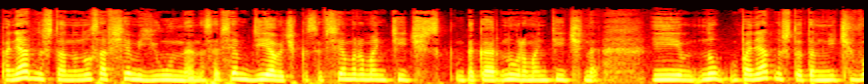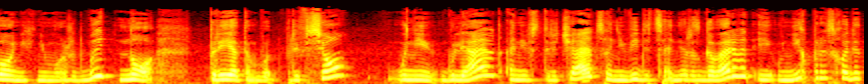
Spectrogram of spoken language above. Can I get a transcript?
понятно, что она, ну, совсем юная, она совсем девочка, совсем романтическая, такая, ну, романтичная. И, ну, понятно, что там ничего у них не может быть, но при этом вот при всем они гуляют, они встречаются, они видятся, они разговаривают, и у них происходит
